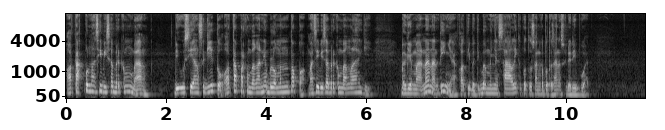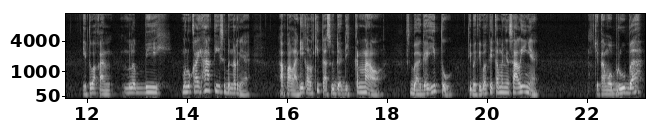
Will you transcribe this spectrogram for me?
Otak pun masih bisa berkembang. Di usia yang segitu, otak perkembangannya belum mentok kok. Masih bisa berkembang lagi. Bagaimana nantinya kalau tiba-tiba menyesali keputusan-keputusan yang sudah dibuat. Itu akan lebih melukai hati sebenarnya. Apalagi kalau kita sudah dikenal sebagai itu, tiba-tiba kita menyesalinya. Kita mau berubah,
